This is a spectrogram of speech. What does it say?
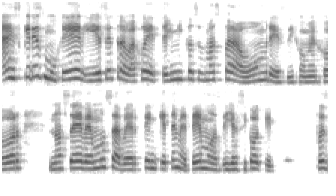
ah, es que eres mujer y ese trabajo de técnicos es más para hombres. Dijo, mejor, no sé, vemos a ver en qué te metemos. Y yo así como que, pues,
